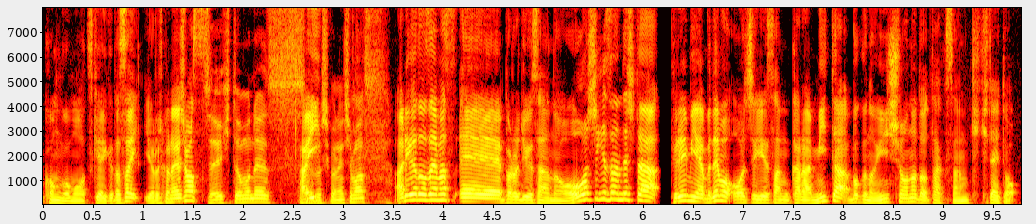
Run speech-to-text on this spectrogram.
今後もお付き合いくださいよろしくお願いしますぜひともです、はいよろしくお願いしますありがとうございます。えー、プロデューサーの大重さんでした。プレミアムでも大重さんから見た僕の印象などたくさん聞きたいと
